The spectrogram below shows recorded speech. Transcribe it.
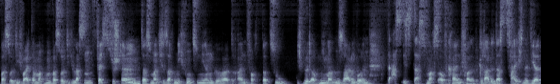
was sollte ich weitermachen, was sollte ich lassen. Festzustellen, dass manche Sachen nicht funktionieren, gehört einfach dazu. Ich würde auch niemandem sagen wollen, das ist das, mach's auf keinen Fall. Gerade das zeichnet ja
